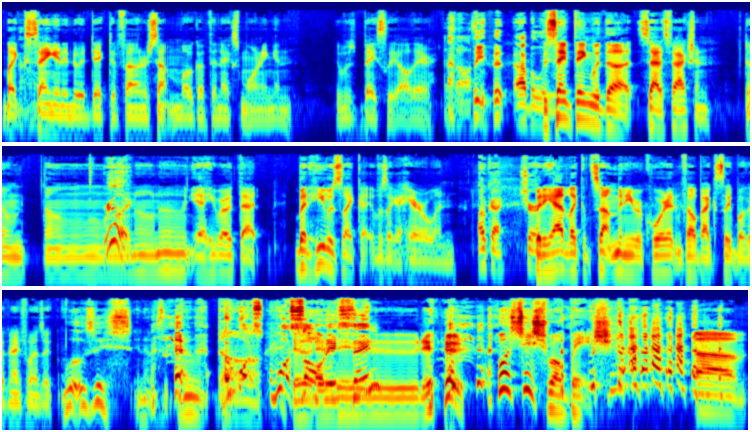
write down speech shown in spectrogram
like sang it into a dictaphone or something. Woke up the next morning and it was basically all there. That's I believe it. I believe The same thing with uh, "Satisfaction." Dun, dun, Really? No, no. Yeah, he wrote that, but he was like a, it was like a heroin. Okay, sure. But he had like something and he recorded it and fell back asleep. Woke up the next morning. I was like, "What was this?" And it was like, dun, dun, What's- what's all this thing? What's this rubbish? Um,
